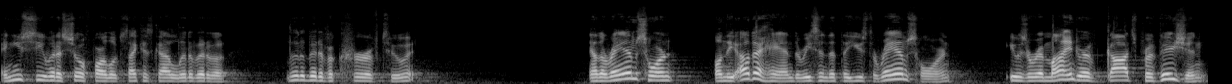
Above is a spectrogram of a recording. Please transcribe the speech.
And you see what a shofar looks like. It's got a little bit of a little bit of a curve to it. Now the ram's horn, on the other hand, the reason that they used the ram's horn, it was a reminder of God's provision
